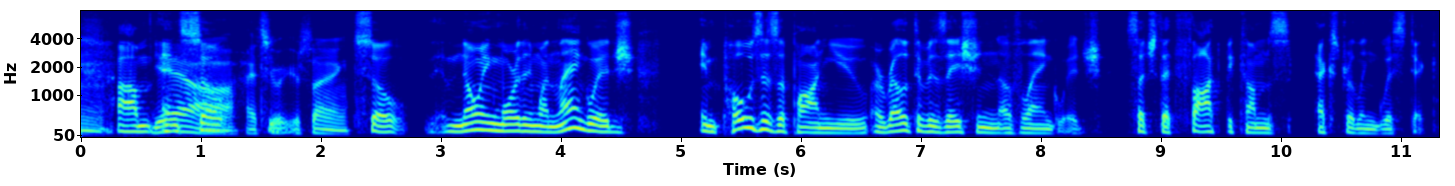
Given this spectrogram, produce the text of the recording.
Mm. Um, yeah, and so I see what you're saying. so knowing more than one language imposes upon you a relativization of language such that thought becomes extra linguistic.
